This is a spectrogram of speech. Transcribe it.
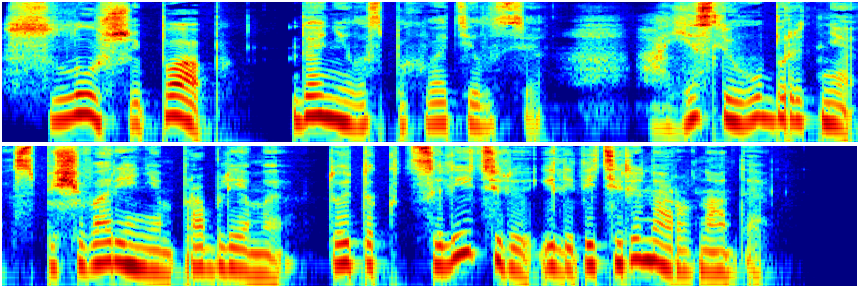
«Слушай, пап», — Данила спохватился, «а если у оборотня с пищеварением проблемы, то это к целителю или ветеринару надо?»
